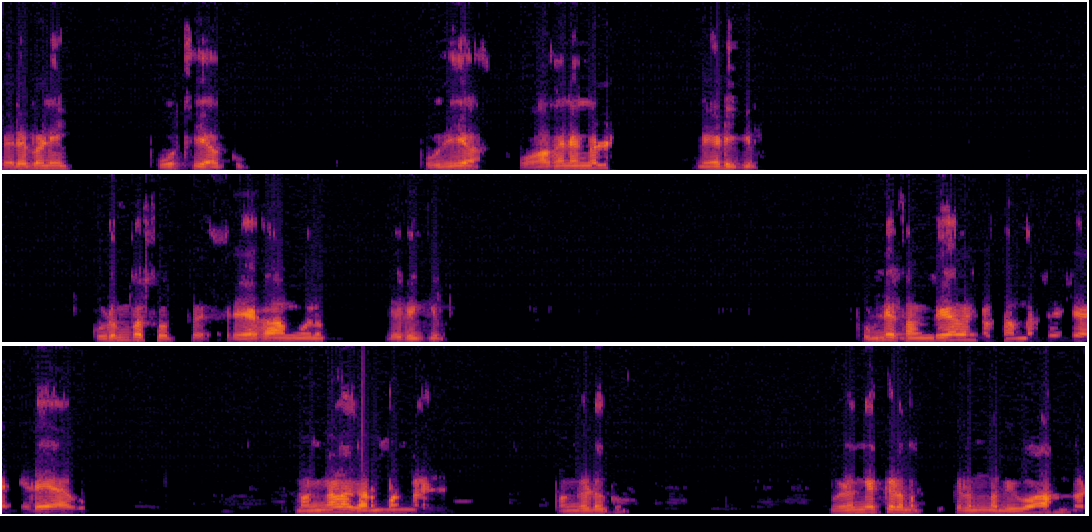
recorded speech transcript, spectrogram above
പെരപണി പൂർത്തിയാക്കും. പുതിയ വാഹനങ്ങൾ മേടിക്കും. കുടുംബ സ്വത്ത് രേഖാമൂലം ലഭിക്കും. പുണ്യസങ്കേതങ്ങൾ സന്ദർശിക്കാൻ ഇടയാകും. മംഗളകർമ്മങ്ങളിൽ പങ്കെടുക്കും. വിളങ്ങിക്കിടന്ന കിടന്ന വിവാഹങ്ങൾ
